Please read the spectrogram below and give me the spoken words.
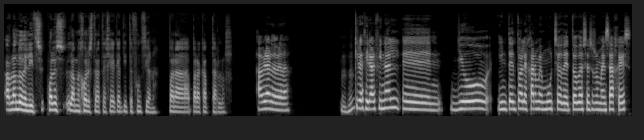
hablando de leads, ¿cuál es la mejor estrategia que a ti te funciona para, para captarlos? Hablar de verdad. Uh -huh. Quiero decir, al final eh, yo intento alejarme mucho de todos esos mensajes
